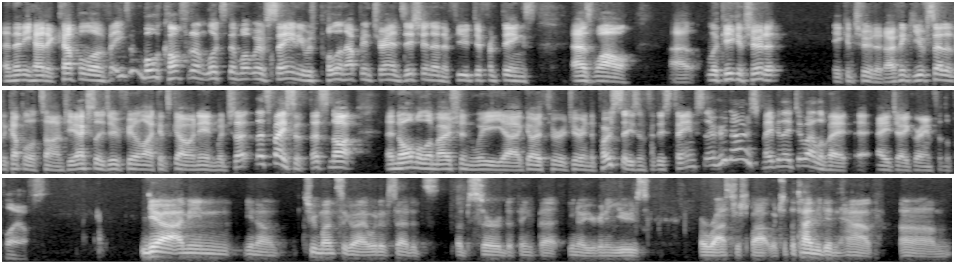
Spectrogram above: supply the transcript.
And then he had a couple of even more confident looks than what we've seen. He was pulling up in transition and a few different things as well. Uh, look, he can shoot it. He can shoot it. I think you've said it a couple of times. You actually do feel like it's going in, which let's face it, that's not a normal emotion we uh, go through during the postseason for this team. So who knows? Maybe they do elevate AJ Green for the playoffs. Yeah, I mean, you know, two months ago I would have said it's absurd to think that you know you're going to use a roster spot, which at the time you didn't have. Um,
